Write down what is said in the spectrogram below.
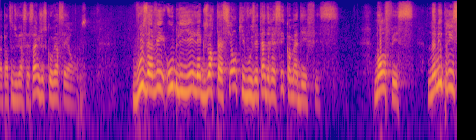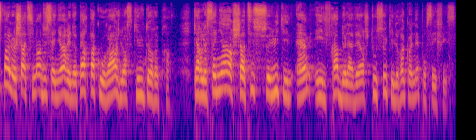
à partir du verset 5 jusqu'au verset 11. Vous avez oublié l'exhortation qui vous est adressée comme à des fils. Mon fils, ne méprise pas le châtiment du Seigneur et ne perds pas courage lorsqu'il te reprend. Car le Seigneur châtie celui qu'il aime et il frappe de la verge tous ceux qu'il reconnaît pour ses fils.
